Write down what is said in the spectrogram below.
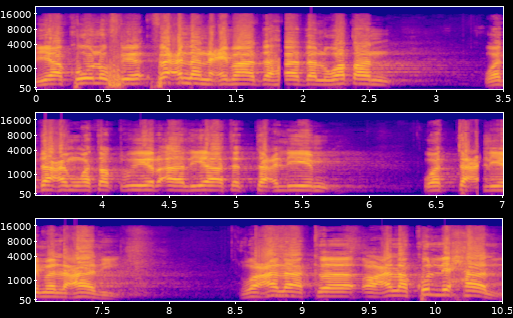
ليكونوا فعلا عماد هذا الوطن ودعم وتطوير آليات التعليم والتعليم العالي. وعلى وعلى كل حال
